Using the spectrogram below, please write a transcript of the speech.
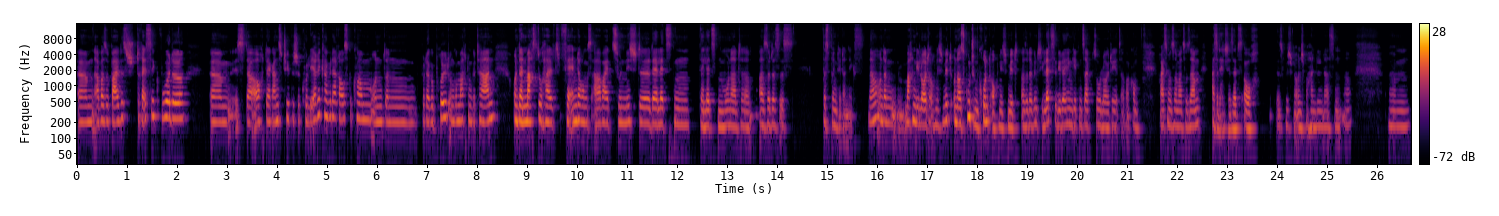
ähm, aber sobald es stressig wurde, ähm, ist da auch der ganz typische Choleriker wieder rausgekommen und dann wurde er gebrüllt und gemacht und getan. Und dann machst du halt Veränderungsarbeit zunichte der letzten, der letzten Monate. Also das ist, das bringt dir dann nichts. Ne? Und dann machen die Leute auch nicht mit und aus gutem Grund auch nicht mit. Also da bin ich die Letzte, die da hingeht und sagt, so Leute, jetzt aber komm, reißen wir uns nochmal zusammen. Also da hätte ich ja selbst auch, das würde ich mir auch nicht behandeln lassen. Ne? Ähm,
